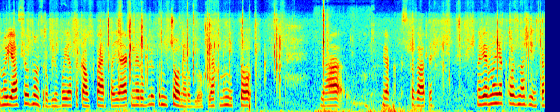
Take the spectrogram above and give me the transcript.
Ну я все одно зроблю, бо я така вперта. Я як не роблю, то нічого не роблю. Як мені, то я, як сказати, навірно, як кожна жінка.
